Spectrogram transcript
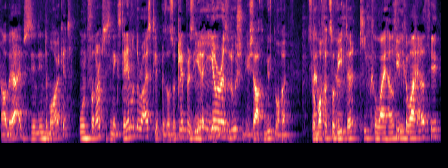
Aber ja, sie sind in der Market und vor allem sie sind extrem an der Rise Clippers. Also Clippers, ihre, Mhm. ihre Resolution ist auch nichts machen. So Einfach, machen so ja. weiter. Keep Kawhi healthy. Keep Kawhi healthy.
